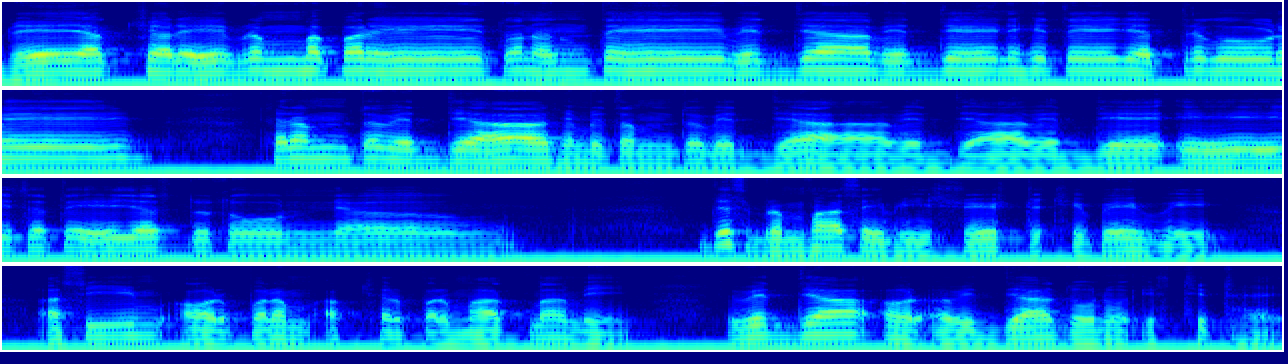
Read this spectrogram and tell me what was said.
द्वे अक्षरे ब्रह्मपरे त्वनन्ते विद्या विद्ये निहिते यत्र गूढे। शरं तु विद्या, हिमृतं तु विद्या विद्या विद्ये ईसते यस्तु शून्य। जिस ब्रह्मा से भी श्रेष्ठ छिपे हुए असीम और परम अक्षर परमात्मा में विद्या और अविद्या दोनों स्थित है,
